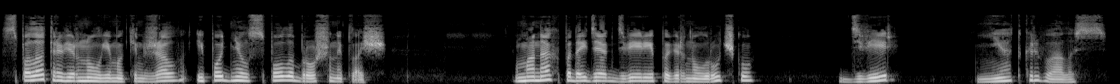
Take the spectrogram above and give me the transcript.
Спалатра вернул ему кинжал и поднял с пола брошенный плащ. Монах, подойдя к двери, повернул ручку. Дверь не открывалась.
